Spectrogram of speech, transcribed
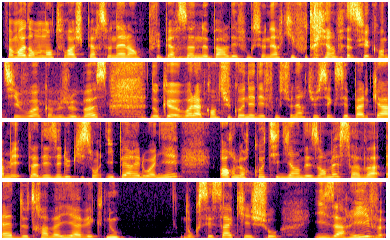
Enfin moi dans mon entourage personnel, hein, plus personne mmh. ne parle des fonctionnaires qui foutent rien parce que quand ils voient comme je bosse, donc voilà, quand tu connais des fonctionnaires, tu sais que c'est pas le cas, mais tu as des élus qui sont hyper éloignés. Or leur quotidien désormais ça va être de travailler avec nous. Donc c'est ça qui est chaud. Ils arrivent,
